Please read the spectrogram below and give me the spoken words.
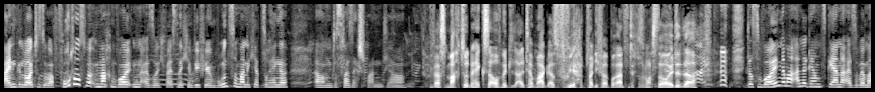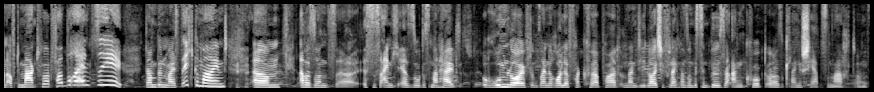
einige Leute sogar Fotos mit mir machen wollten. Also ich weiß nicht, in wie vielen Wohnzimmern ich jetzt so hänge. Ähm, das war sehr spannend, ja. Was macht so eine Hexe auf Mittelaltermarkt? Also früher hat man die verbrannt. Was machst du heute da? Das wollen immer alle ganz gerne. Also wenn man auf dem Markt hört, verbrennt sie, dann bin meist ich gemeint. Ähm, aber sonst äh, ist es eigentlich eher so, dass man halt rumläuft und seine Rolle verkörpert und dann die Leute vielleicht mal so ein bisschen böse anguckt oder so kleine Scherze macht. Und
